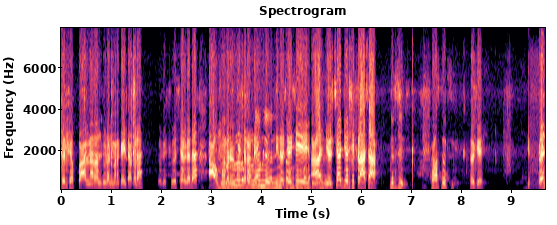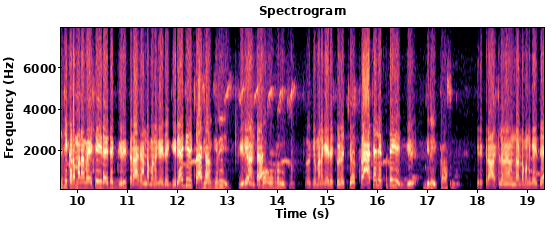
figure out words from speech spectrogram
కొంచెం పాల నరాలు చూడండి మనకైతే అక్కడ. ఓకే చూశారు కదా? ఆవు ఇది వచ్చేసి జెర్సీ జెర్సీ క్రాసా Jersey cross Jersey. Okay. Friends ఇక్కడ మనం అయితే ఇదైతే గిరి క్రాస్ అంట మనకైతే. గిరియా గిరి క్రాసా? గిరి గిరి. అంట. ఓకే మనకైతే చూడొచ్చు. క్రాసా లేకపోతే గిరి క్రాస్ ఉంది. గిరి క్రాస్లోనే ఉందంట మనకైతే.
